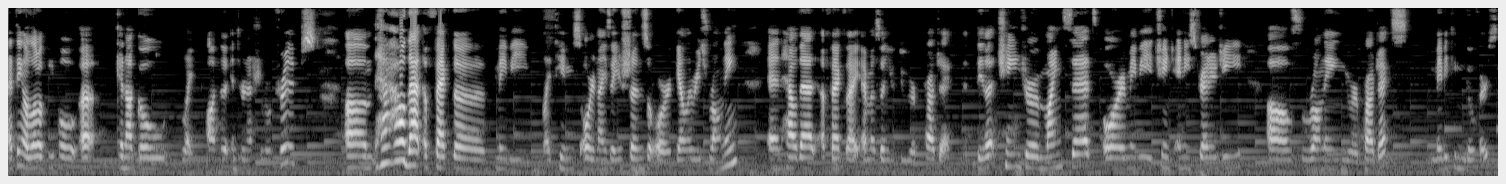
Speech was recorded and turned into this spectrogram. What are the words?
I think a lot of people uh cannot go like on the international trips. Um. How, that affect the maybe like teams, organizations, or galleries running, and how that affect like Emerson you do your project did that change your mindset or maybe change any strategy of running your projects? Maybe Tim go first.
